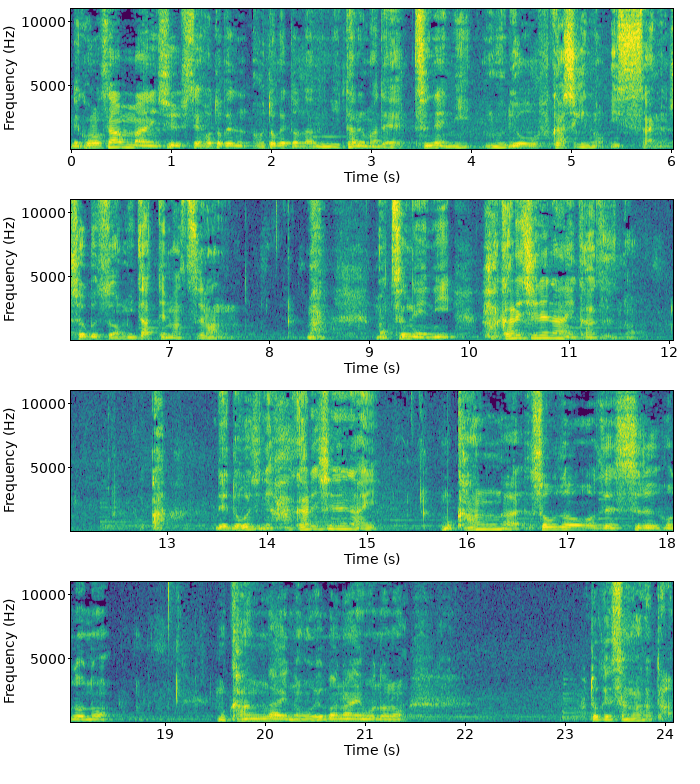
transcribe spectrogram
でこの3枚に終して仏仏となるに至るまで常に無料不可思議の一切の諸物を見立てまつらん、まあ、まあ常に計り知れない数のあで同時に計り知れないもう考え想像を絶するほどのもう考えの及ばないほどの仏様方、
